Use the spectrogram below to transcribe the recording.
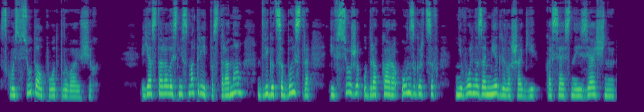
сквозь всю толпу отплывающих. Я старалась не смотреть по сторонам, двигаться быстро, и все же у дракара унсгардцев невольно замедлила шаги, косясь на изящную,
